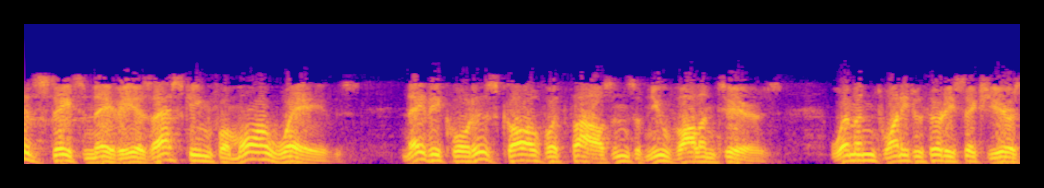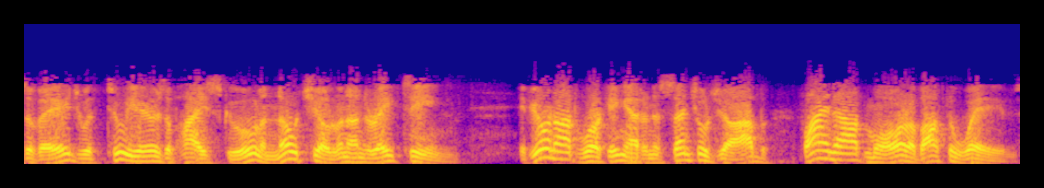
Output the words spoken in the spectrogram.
United States Navy is asking for more waves. Navy quotas call for thousands of new volunteers. Women 20 to 36 years of age with two years of high school and no children under 18. If you're not working at an essential job, find out more about the waves.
